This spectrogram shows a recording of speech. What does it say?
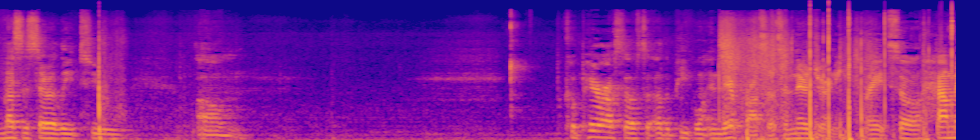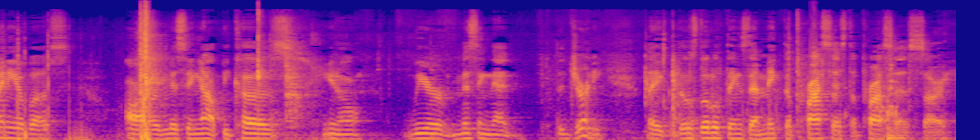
necessarily to um, compare ourselves to other people in their process and their journey, right? So, how many of us are missing out because you know we're missing that the journey, like those little things that make the process the process. Sorry,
